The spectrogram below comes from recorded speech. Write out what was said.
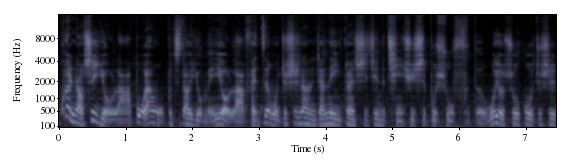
困扰是有啦，不安我不知道有没有啦，反正我就是让人家那一段时间的情绪是不舒服的。我有说过，就是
